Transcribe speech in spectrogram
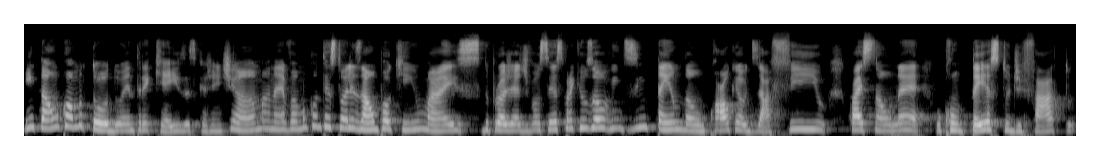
Então, como todo entre cases que a gente ama, né, vamos contextualizar um pouquinho mais do projeto de vocês para que os ouvintes entendam qual que é o desafio, quais são, né, o contexto de fato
